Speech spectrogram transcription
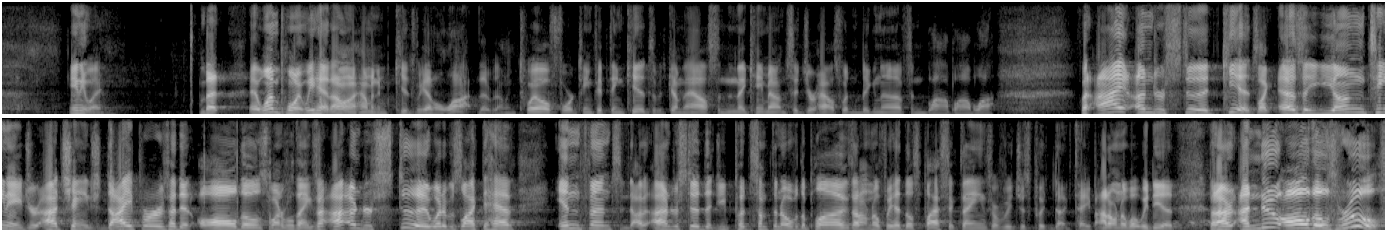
anyway, but at one point we had, I don't know how many kids, we had a lot. I mean, 12, 14, 15 kids that would come to the house. And then they came out and said, your house wasn't big enough and blah, blah, blah. But I understood kids. Like as a young teenager, I changed diapers. I did all those wonderful things. I understood what it was like to have infants. I understood that you put something over the plugs. I don't know if we had those plastic things or if we just put duct tape. I don't know what we did. But I, I knew all those rules.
